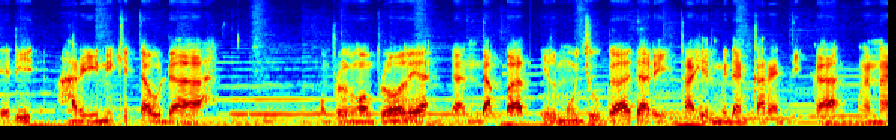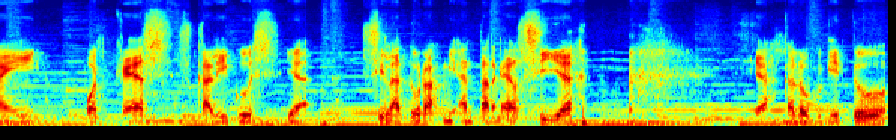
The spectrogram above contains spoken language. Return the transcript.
jadi hari ini kita udah ngobrol-ngobrol ya dan dapat ilmu juga dari Kak Hilmi dan Karentika mengenai podcast sekaligus ya silaturahmi antar LC ya. ya, kalau begitu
